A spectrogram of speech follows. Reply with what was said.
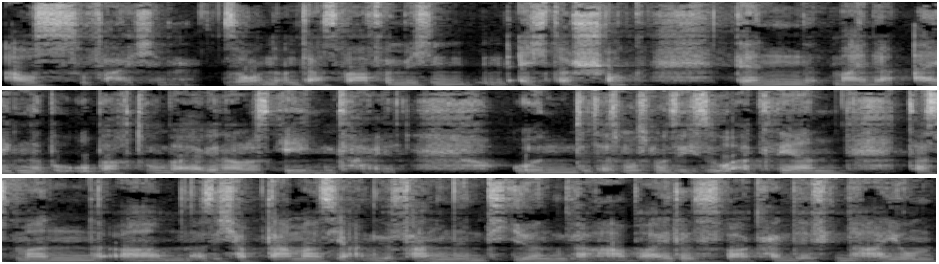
auszuweichen. So, und, und das war für mich ein, ein echter Schock, denn meine eigene Beobachtung war ja genau das Gegenteil. Und das muss man sich so erklären, dass dass man, ähm, also ich habe damals ja an gefangenen Tieren gearbeitet. Es war kein Delfinarium,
